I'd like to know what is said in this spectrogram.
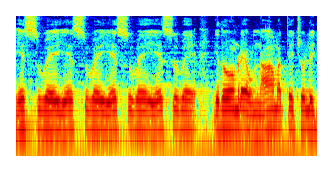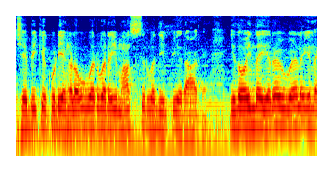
இயேசுவே இயேசுவே இயேசுவே இயேசுவே. இதோ உடைய நாமத்தை சொல்லி ஜெபிக்கக்கூடிய எங்கள் ஒவ்வொருவரையும் ஆசிர்வதிப்பீராக. இதோ இந்த இரவு வேளையில்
